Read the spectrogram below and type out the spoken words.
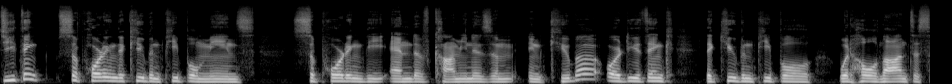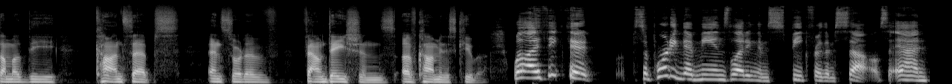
Do you think supporting the Cuban people means supporting the end of communism in Cuba, or do you think the Cuban people would hold on to some of the concepts and sort of foundations of communist Cuba? Well, I think that supporting them means letting them speak for themselves. And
